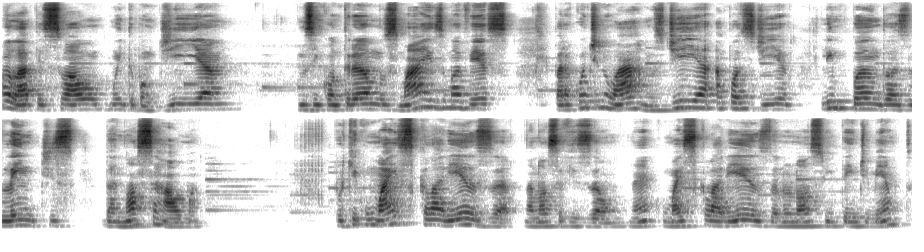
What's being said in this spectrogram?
Olá, pessoal, muito bom dia. Nos encontramos mais uma vez para continuarmos dia após dia limpando as lentes da nossa alma. Porque com mais clareza na nossa visão, né, com mais clareza no nosso entendimento,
